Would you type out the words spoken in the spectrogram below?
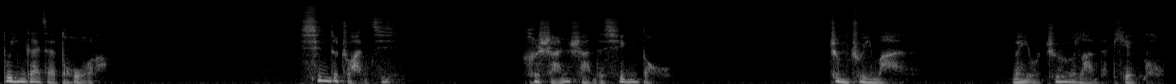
不应该再拖了。新的转机和闪闪的星斗。正缀满没有遮拦的天空，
